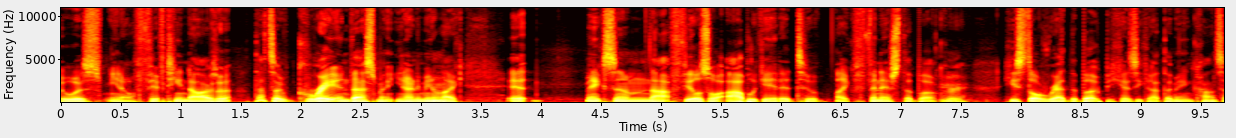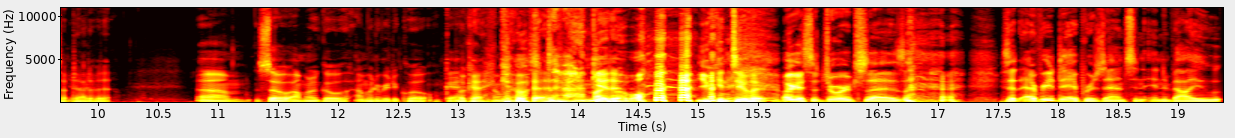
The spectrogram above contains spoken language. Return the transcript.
It was you know fifteen dollars. That's a great investment. You know what I mean? Mm. Like it makes him not feel so obligated to like finish the book, Mm. or he still read the book because he got the main concept Yeah. out of it. Um, so I'm gonna go. I'm gonna read a quote. Okay. Okay, I'm go ahead. Step out of my Get it. You can do it. okay. So George says, he said every day presents an invaluable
